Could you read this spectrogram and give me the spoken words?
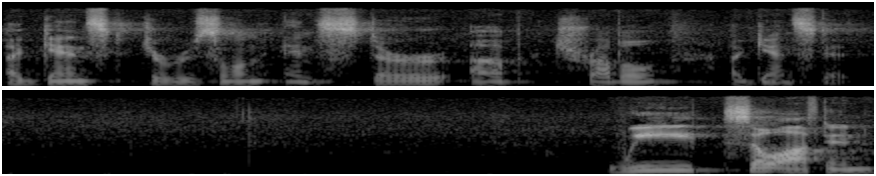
against Jerusalem and stir up trouble against it. We so often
